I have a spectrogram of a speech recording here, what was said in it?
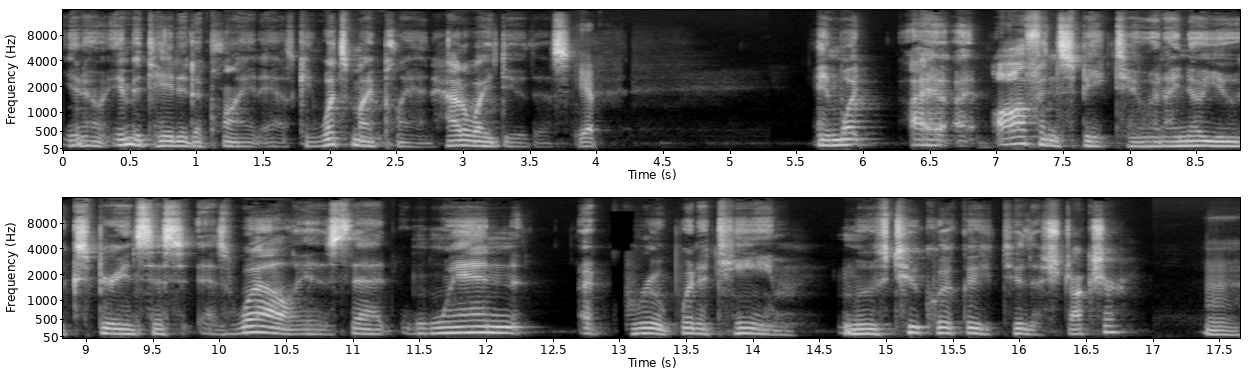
you know, imitated a client asking, What's my plan? How do I do this? Yep. And what I, I often speak to, and I know you experience this as well, is that when a group, when a team moves too quickly to the structure, mm.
